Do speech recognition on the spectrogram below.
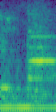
Because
